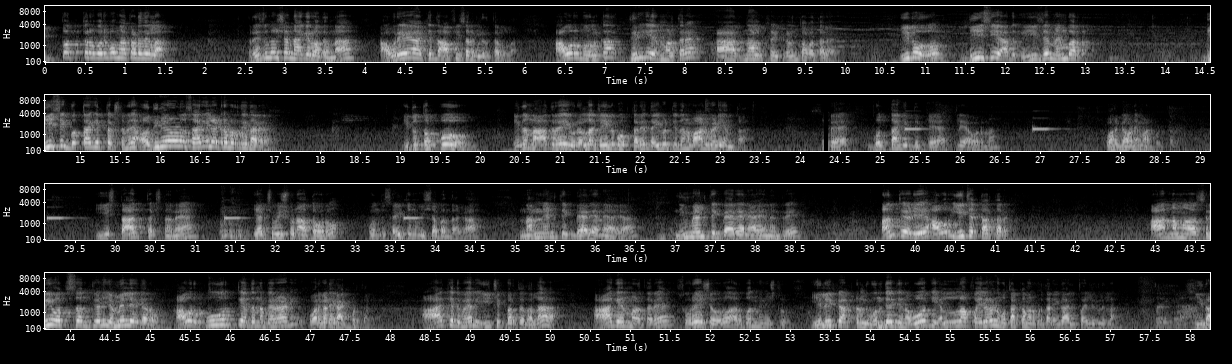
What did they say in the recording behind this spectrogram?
ಇಪ್ಪತ್ತರವರೆಗೂ ಮಾತಾಡೋದಿಲ್ಲ. ರೆಸೊಲ್ಯೂಷನ್ ಆಗಿರೋದನ್ನು ಅವರೇ ಹಾಕಿದ್ದ ಆಫೀಸರ್ಗಳಿರ್ತಾರಲ್ಲ ಅವರ ಮೂಲಕ ತಿರುಗಿ ಏನು ಮಾಡ್ತಾರೆ? ಆ ಹದಿನಾಲ್ಕು ಸೈಟ್ಗಳನ್ನು ತಗೋತಾರೆ. ಇದು ಡಿ ಸಿ ಅದು ಈಸ್ ಎ ಮೆಂಬರ್ ಡಿ ಸಿಗೆ ಗೊತ್ತಾಗಿದ್ದ ತಕ್ಷಣ ಹದಿನೇಳು ಸಾರಿ ಲೆಟರ್ ಬರೆದಿದ್ದಾರೆ. ಇದು ತಪ್ಪು. ಇದನ್ನು ಆದರೆ ಇವರೆಲ್ಲ ಜೈಲಿಗೆ ಹೋಗ್ತಾರೆ, ದಯವಿಟ್ಟು ಇದನ್ನು ಮಾಡಬೇಡಿ ಅಂತ. ಗೊತ್ತಾಗಿದ್ದಕ್ಕೆ ಅಲ್ಲಿ ಅವ್ರನ್ನ ವರ್ಗಾವಣೆ ಮಾಡಿಬಿಡ್ತಾರೆ. ಇಷ್ಟಾದ ತಕ್ಷಣವೇ ಎಚ್ ವಿಶ್ವನಾಥ್ ಅವರು ಒಂದು ಸೈಟಿನ ವಿಷಯ ಬಂದಾಗ, ನನ್ನ ಹೆಂಡ್ತಿಗೆ ಬೇರೆ ನ್ಯಾಯ ನಿಮ್ಮ ಹೆಂಡ್ತಿಗೆ ಬೇರೆ ನ್ಯಾಯನೇನ್ರಿ ಅಂಥೇಳಿ ಅವರು ಈಚೆ ತರ್ತಾರೆ. ಆ ನಮ್ಮ ಶ್ರೀವತ್ಸ ಅಂತೇಳಿ ಎಂ ಎಲ್ ಎ ಇದ್ದಾರೆ ಅವರು. ಅವರು ಪೂರ್ತಿ ಅದನ್ನು ಬೆರಾಡಿ ಹೊರಗಡೆಗೆ ಹಾಕ್ಬಿಡ್ತಾರೆ. ಹಾಕಿದ ಮೇಲೆ ಈಚೆಗೆ ಬರ್ತದಲ್ಲ ಆಗೇನು ಮಾಡ್ತಾರೆ? ಸುರೇಶ್ ಅವರು ಅರ್ಬನ್ ಮಿನಿಸ್ಟ್ರು ಹೆಲಿಕಾಪ್ಟ್ರಲ್ಲಿ ಒಂದೇ ದಿನ ಹೋಗಿ ಎಲ್ಲ ಫೈಲ್ಗಳನ್ನ ಒತ್ತಾಕೊಂಬಂದ್ಬಿಡ್ತಾರೆ ಈಗ ಅಲ್ಲಿ ಫೈಲ್ಗಳಿಲ್ಲ. ಇದು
